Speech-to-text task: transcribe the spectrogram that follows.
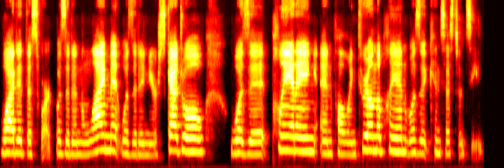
Why did this work? Was it in alignment? Was it in your schedule? Was it planning and following through on the plan? Was it consistency?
